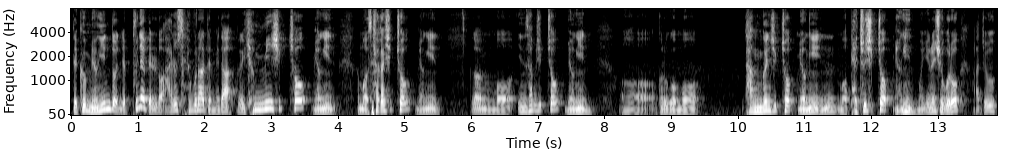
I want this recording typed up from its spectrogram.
이제 그 명인도 이제 분야별로 아주 세분화됩니다. 그 현미식초 명인, 뭐 사과식초 명인, 그다음 뭐 인삼식초 명인, 어 그리고 뭐 당근식초 명인, 뭐 배추식초 명인, 뭐 이런 식으로 아주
